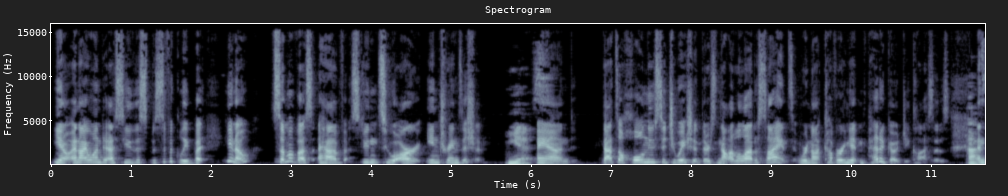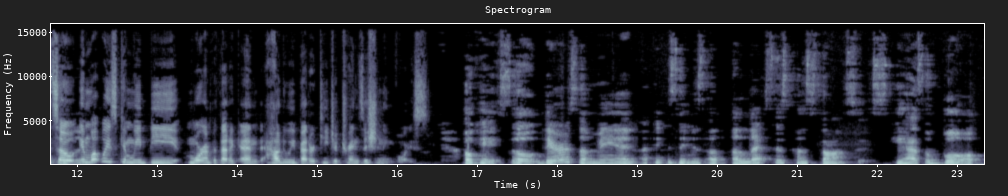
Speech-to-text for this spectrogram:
you know, and I wanted to ask you this specifically, but you know, some of us have students who are in transition Yes. and that's a whole new situation. There's not a lot of science. We're not covering it in pedagogy classes. And so in what ways can we be more empathetic and how do we better teach a transitioning voice? Okay, so there's a man, I think his name is Alexis Constansis. He has a book.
